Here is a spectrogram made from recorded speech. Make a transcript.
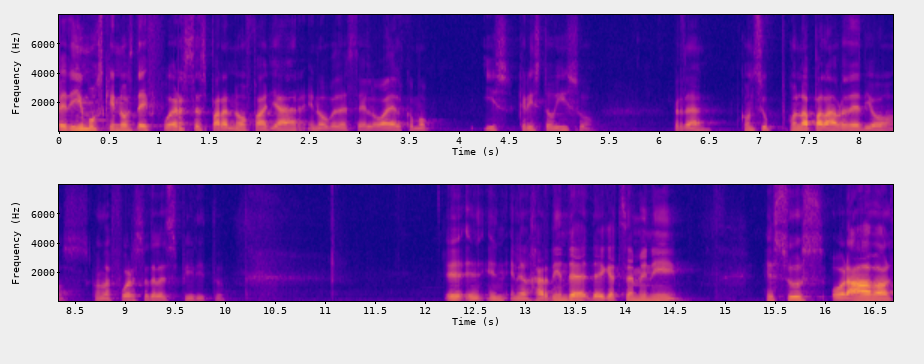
Pedimos que nos dé fuerzas para no fallar en obedecerlo a Él como Cristo hizo, ¿verdad? Con, la palabra de Dios, con la fuerza del Espíritu. En, el jardín de, de, Getsemaní, Jesús oraba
